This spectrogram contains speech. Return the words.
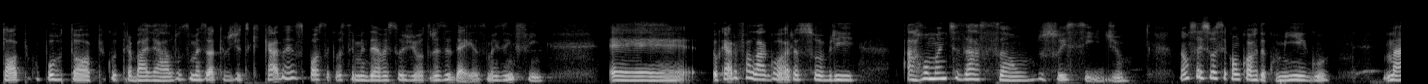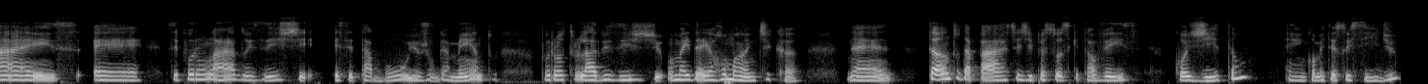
tópico por tópico, trabalhá-los, mas eu acredito que cada resposta que você me der vai surgir outras ideias. Mas, enfim, é, eu quero falar agora sobre a romantização do suicídio. Não sei se você concorda comigo, mas é, se por um lado existe esse tabu e o julgamento, por outro lado existe uma ideia romântica, né? Tanto da parte de pessoas que talvez cogitam em cometer suicídio.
